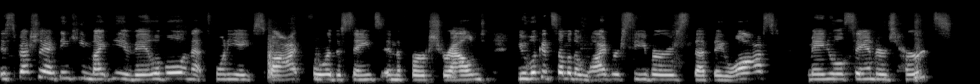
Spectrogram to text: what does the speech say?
especially I think he might be available in that 28 spot for the Saints in the first round. You look at some of the wide receivers that they lost. Manuel Sanders hurts.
